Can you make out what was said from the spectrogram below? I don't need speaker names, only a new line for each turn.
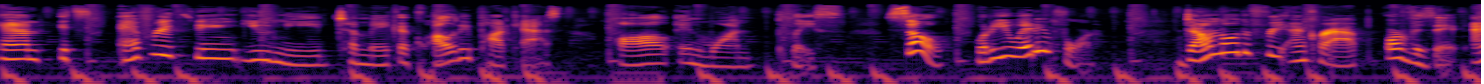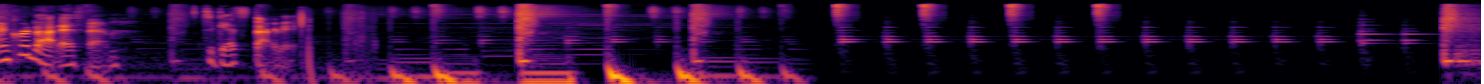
and it's everything you need to make a quality podcast all in one place. So, what are you waiting for? Download the free Anchor app or visit anchor.fm to get started.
